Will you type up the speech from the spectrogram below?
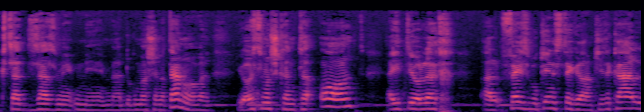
קצת זז מהדוגמה שנתנו, אבל יועץ משכנתאות, הייתי הולך על פייסבוק, אינסטגרם, כי זה קהל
